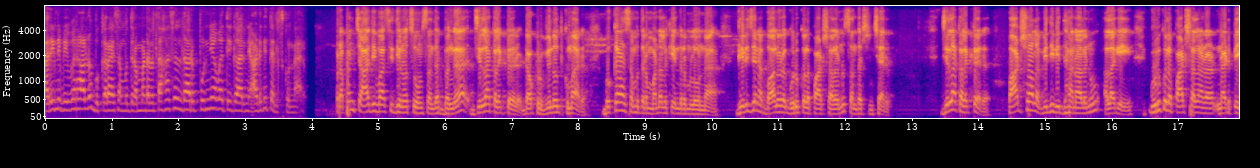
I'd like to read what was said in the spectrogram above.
మరిన్ని వివరాలు బుకరాయ సముద్రం మండల తహసీల్దారు పుణ్యవతి గారిని అడిగి తెలుసుకున్నారు. ప్రపంచ ఆదివాసీ దినోత్సవం సందర్భంగా జిల్లా కలెక్టర్ డాక్టర్ వినోద్ కుమార్ బుక్కరా సముద్రం మండల కేంద్రంలో ఉన్న గిరిజన బాలుర గురుకుల పాఠశాలను సందర్శించారు. జిల్లా కలెక్టర్ పాఠశాల విధి విధానాలను అలాగే గురుకుల పాఠశాల నడిపే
